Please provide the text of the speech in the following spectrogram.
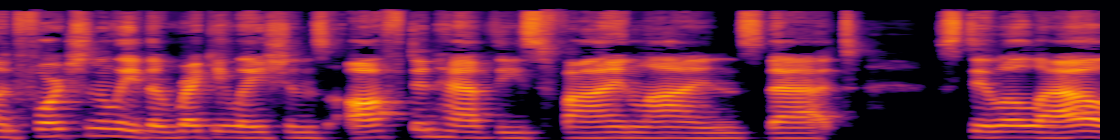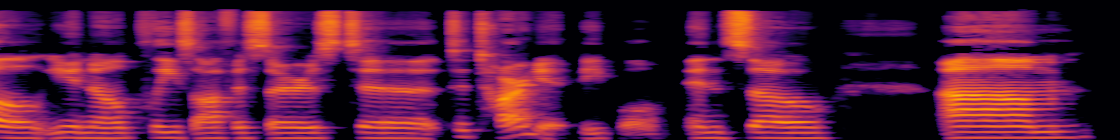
unfortunately, the regulations often have these fine lines that still allow you know police officers to to target people. And so um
